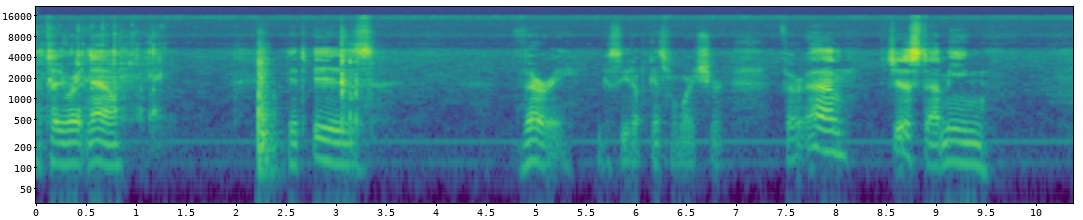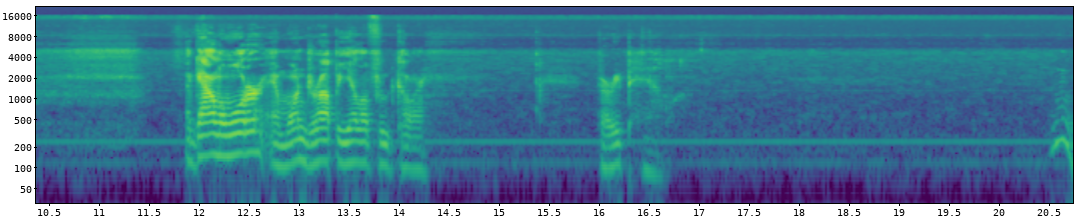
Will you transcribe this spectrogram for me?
I'll tell you right now, it is very. You can see it up against my white shirt. Very, um, just I mean, a gallon of water and one drop of yellow food coloring. Very pale. Hmm.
